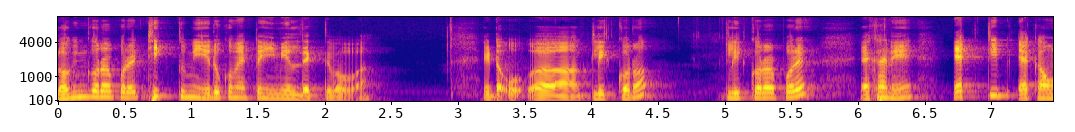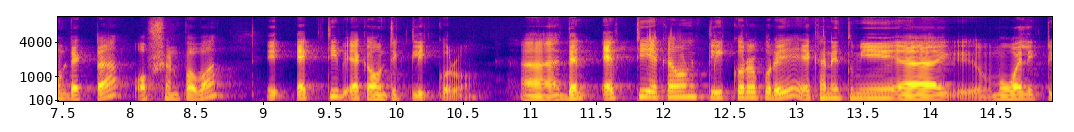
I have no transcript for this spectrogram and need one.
লগ ইন করার পরে ঠিক তুমি এরকম একটা ইমেল দেখতে পাবা। এটা ক্লিক করো। ক্লিক করার পরে এখানে অ্যাক্টিভ অ্যাকাউন্ট একটা অপশান পাবা। এই অ্যাক্টিভ অ্যাকাউন্টে ক্লিক করো। দেন অ্যাক্টিভ অ্যাকাউন্ট ক্লিক করার পরে এখানে তুমি মোবাইল একটু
